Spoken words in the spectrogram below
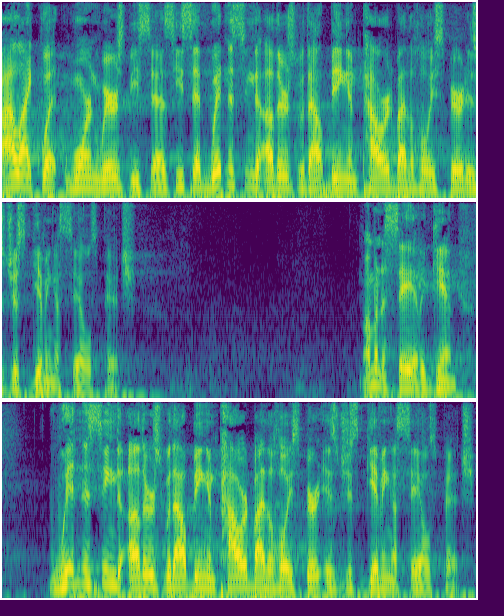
I like what Warren Wiersbe says. He said, Witnessing to others without being empowered by the Holy Spirit is just giving a sales pitch. I'm going to say it again. Witnessing to others without being empowered by the Holy Spirit is just giving a sales pitch.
